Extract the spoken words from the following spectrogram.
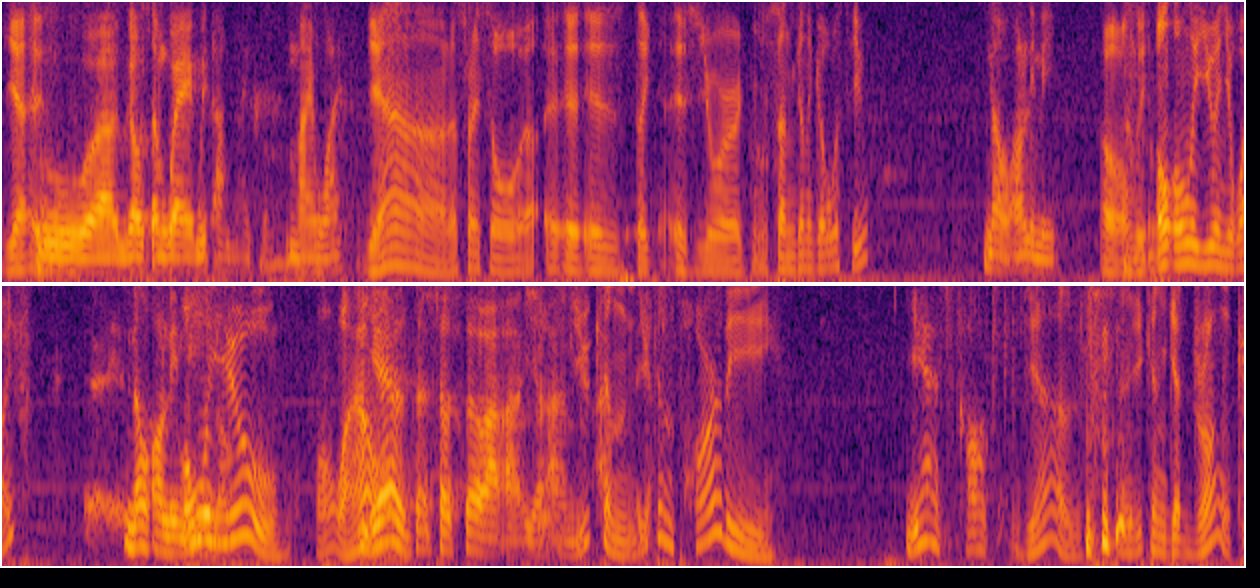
Yeah, to uh, go somewhere with uh, my my wife. Yeah, that's right. So, uh, is the is your son gonna go with you? No, only me. Oh, only oh, only you and your wife? No, only me. Only no. you. Oh wow. Yeah, that, so so uh, uh, yeah. So um, you I- can you yeah. can party. Yes, of course. Yes, you can get drunk.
